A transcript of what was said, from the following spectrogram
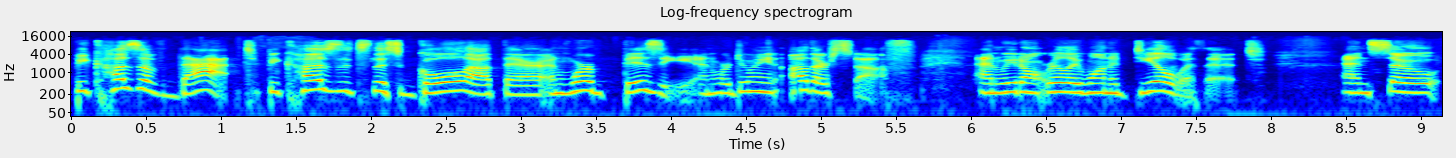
because of that because it's this goal out there and we're busy and we're doing other stuff and we don't really want to deal with it. And so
